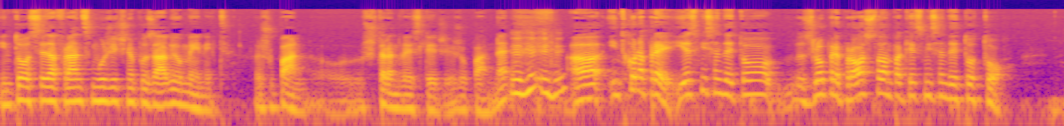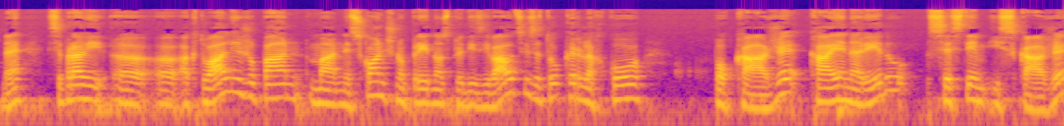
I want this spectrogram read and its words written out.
In to seveda Franc Mužič ne pozabi omeniti, župan, 24 let že župan. Uh -huh. uh, in tako naprej. Jaz mislim, da je to zelo preprosto, ampak jaz mislim, da je to to. Ne? Se pravi, uh, uh, aktualni župan ima neskončno prednost pred izzivalci, zato ker lahko pokaže, kaj je naredil, se s tem izkaže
